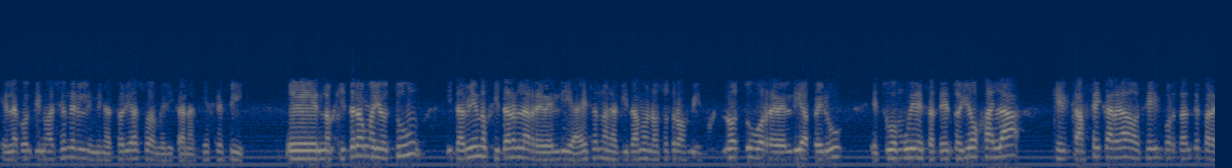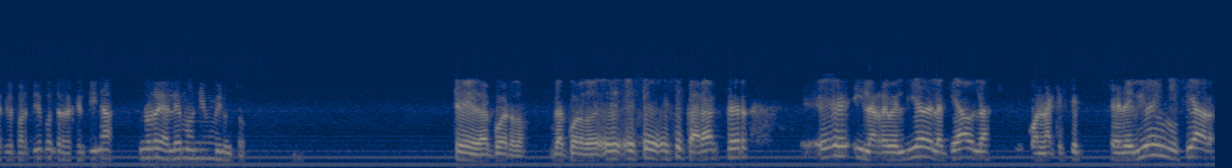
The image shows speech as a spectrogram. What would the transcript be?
en la continuación de la eliminatoria sudamericana. Así es que sí, eh, nos quitaron a Yotun y también nos quitaron la rebeldía. Esa nos la quitamos nosotros mismos. No tuvo rebeldía Perú, estuvo muy desatento y ojalá que el café cargado sea importante para que el partido contra Argentina no regalemos ni un minuto. Sí, de acuerdo, de acuerdo. E, ese, ese carácter e, y la rebeldía de la que hablas, con la que se, se debió iniciar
